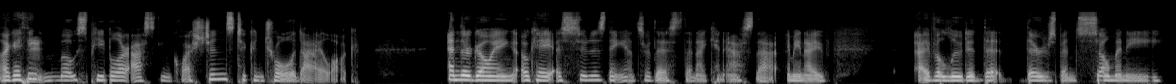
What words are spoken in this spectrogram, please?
Like I think mm. most people are asking questions to control a dialogue. And they're going, okay, as soon as they answer this, then I can ask that. I mean, I've I've alluded that there's been so many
